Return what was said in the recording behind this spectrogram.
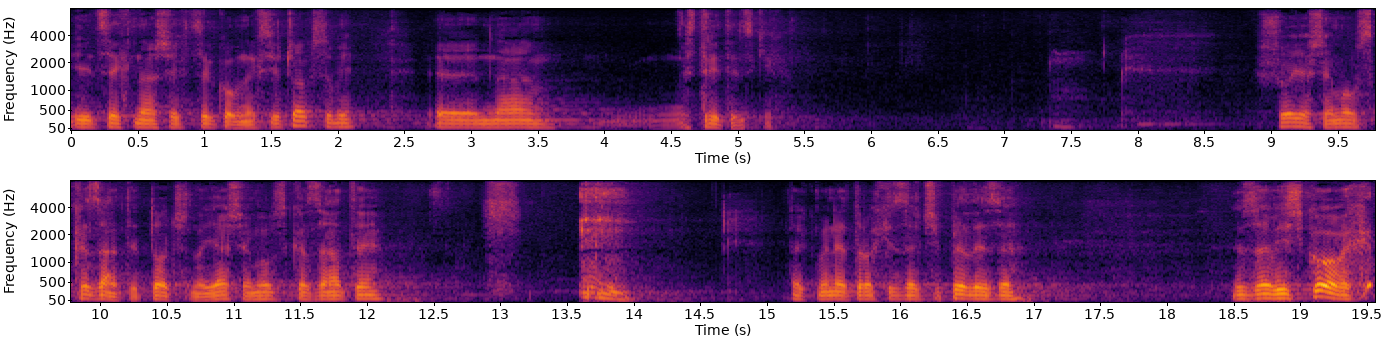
і цих наших церковних свічок собі е, на стрітинських. Що я ще мав сказати? Точно, я ще мав сказати. Так мене трохи зачепили за, за військових.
